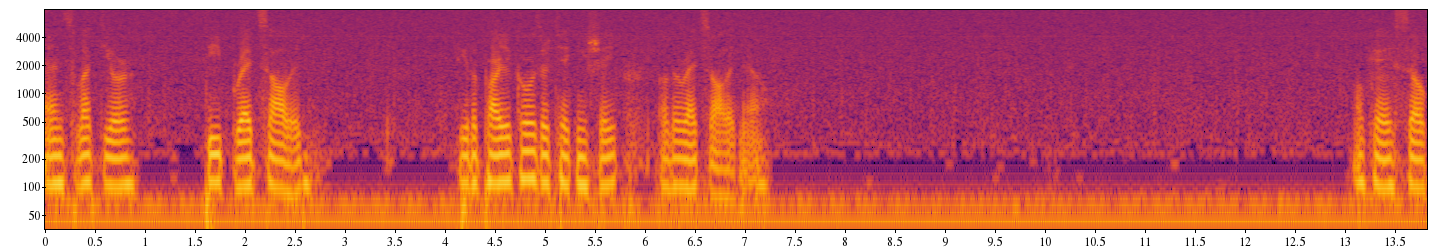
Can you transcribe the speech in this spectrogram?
and select your deep red solid. See the particles are taking shape of the red solid now. Okay, so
